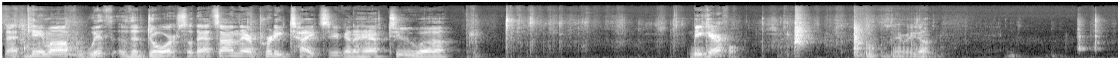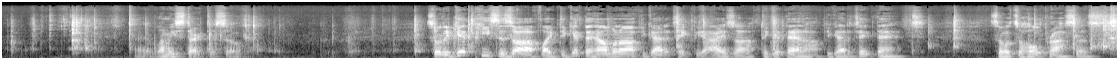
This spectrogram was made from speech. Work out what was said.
that came off with the door, so that's on there pretty tight. So you're gonna have to uh, be careful. There we go. All right, let me start this over. So to get pieces off, like to get the helmet off, you got to take the eyes off. To get that off, you got to take that. So it's a whole process.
